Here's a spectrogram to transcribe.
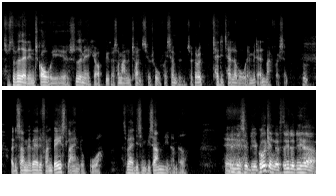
altså hvis du ved, at en skov i øh, Sydamerika opbygger så mange tons CO2 for eksempel, så kan du ikke tage de tal og bruge dem i Danmark for eksempel. Mm. Og det samme med, hvad er det for en baseline, du bruger? Altså hvad er det, som vi sammenligner med? Men hvis det bliver godkendt efter et af de her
